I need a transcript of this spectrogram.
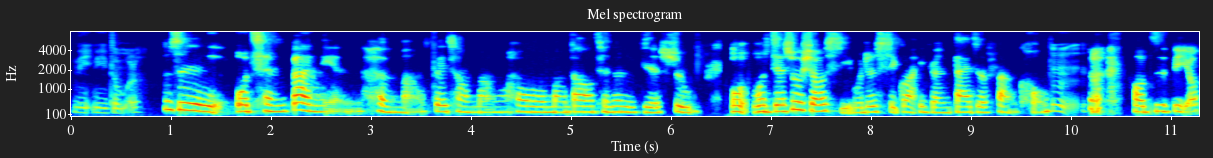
你你怎么了？就是我前半年很忙，非常忙，然后忙到前阵子结束，我我结束休息，我就习惯一个人待着放空，嗯，好自闭哦，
